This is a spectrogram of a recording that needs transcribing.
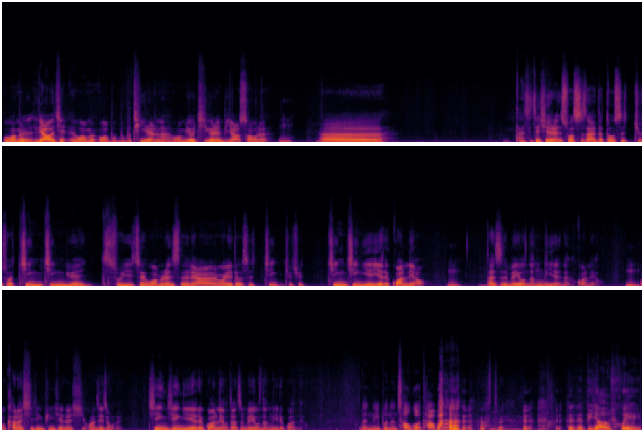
我们了解，我们我不不不提人了，我们有几个人比较熟的，嗯，呃，但是这些人说实在的，都是就说兢兢业，属于这我们认识的俩人，我也都是兢就去兢兢业业的官僚。嗯，但是没有能力的那官僚，嗯，我看了习近平现在喜欢这种人，兢兢业业的官僚，但是没有能力的官僚，能力不能超过他吧？对，对对，比较会，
